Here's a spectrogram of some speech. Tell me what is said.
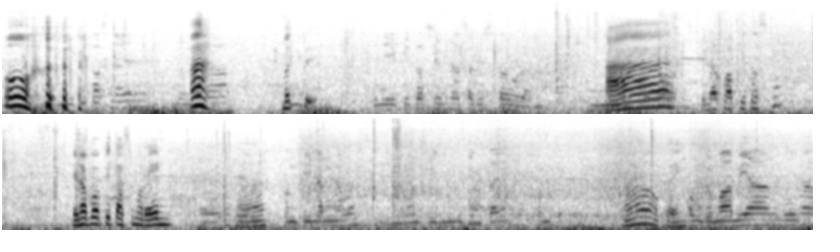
Oh. Pitas na yan. ah. Ba't, Pinipitas yung nasa restaurant. ah, Pinapapitas mo? pinapapitas mo rin. Oo. Ah. Konti lang naman. Hindi naman pwedeng. Konti. Ah, okay. Kung dumami ang bunga.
